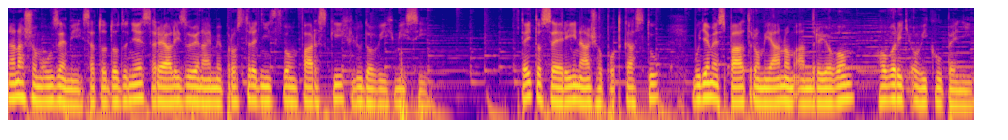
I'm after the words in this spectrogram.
Na našom území sa to dodnes realizuje najmä prostredníctvom farských ľudových misí. V tejto sérii nášho podcastu budeme s pátrom Jánom Andrejovom hovoriť o vykúpení.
